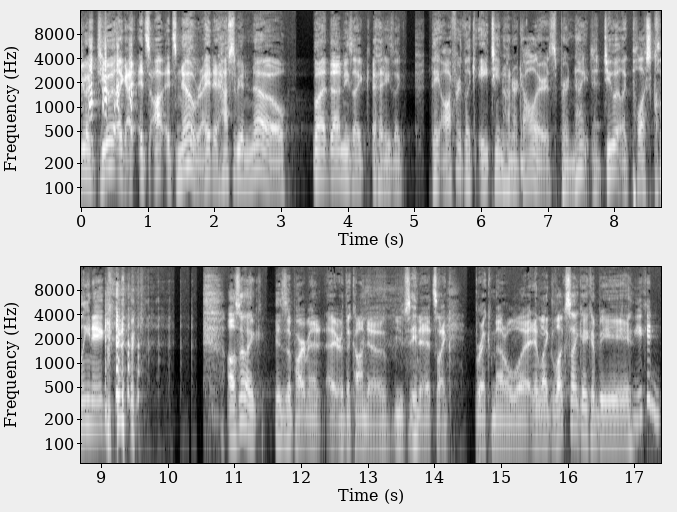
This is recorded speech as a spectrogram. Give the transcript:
do I do it? Like, I, it's, it's no, right? It has to be a no." But then he's like, and then he's like, they offered like eighteen hundred dollars per night to do it, like plus cleaning. also, like his apartment uh, or the condo, you've seen it. It's like brick metal wood. It like looks like it could be. You could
